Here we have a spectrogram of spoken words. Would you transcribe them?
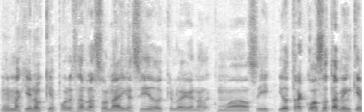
Me imagino que por esa razón haya sido que lo hayan acomodado así. Y otra cosa también que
